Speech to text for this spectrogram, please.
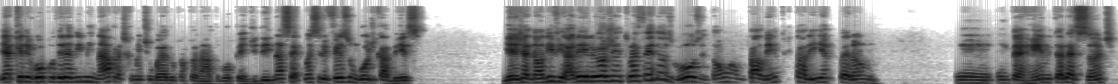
E aquele gol poderia eliminar praticamente o Bahia do campeonato, o gol perdido. E na sequência ele fez um gol de cabeça. E aí já deu uma aliviada. E ele hoje entrou e fez dois gols. Então é um talento que está ali recuperando um, um terreno interessante.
